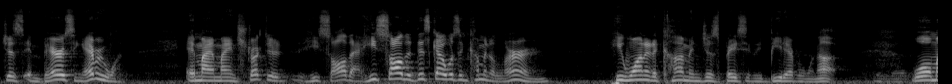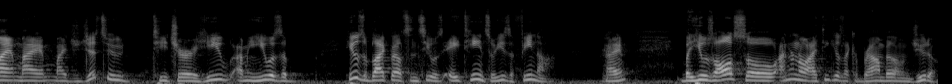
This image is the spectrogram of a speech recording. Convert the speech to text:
just embarrassing everyone. And my my instructor, he saw that. He saw that this guy wasn't coming to learn. He wanted to come and just basically beat everyone up. Well, my my my jujitsu teacher, he I mean he was a he was a black belt since he was 18, so he's a phenom, hmm. right? But he was also I don't know I think he was like a brown belt in judo,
